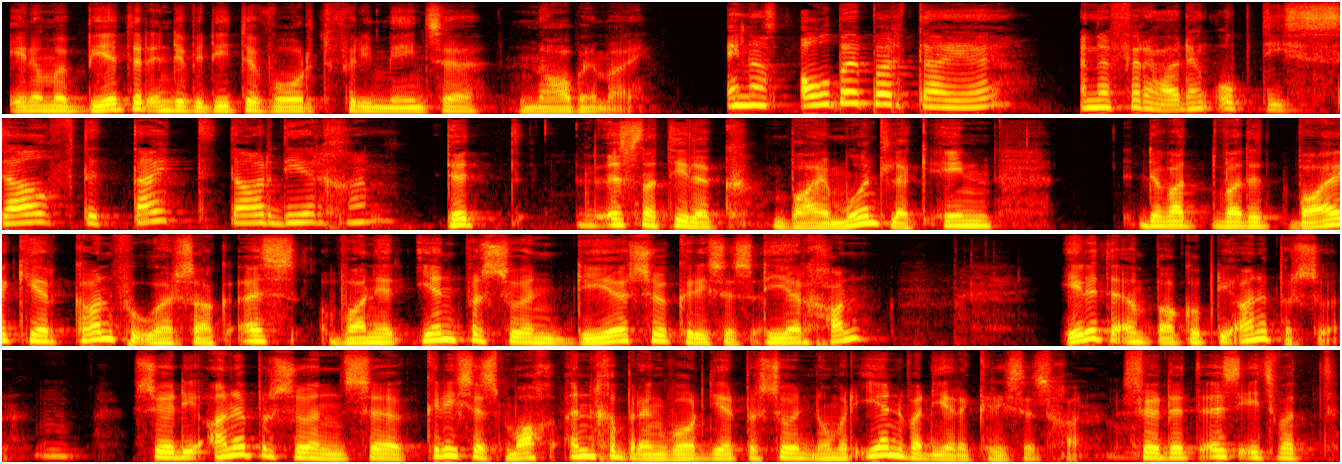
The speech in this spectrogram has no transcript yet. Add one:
en om 'n beter individu te word vir die mense naby my. En as albei partye in 'n verhouding op dieselfde tyd daardeur gaan? Dit is natuurlik baie moontlik en de wat wat dit baie keer kan veroorsaak is wanneer een persoon deur so 'n krisis deurgaan, het dit 'n impak op die ander persoon. So die ander persoon se krisis mag ingebring word deur persoon nommer 1 wat deur 'n krisis gaan. So dit is iets wat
